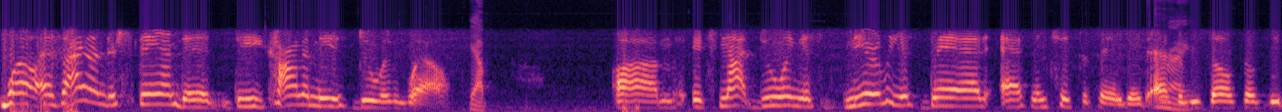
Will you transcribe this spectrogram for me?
Well, as I understand it, the economy is doing well. Yep. Um, it's not doing as nearly as bad as anticipated as Right. a result of the,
